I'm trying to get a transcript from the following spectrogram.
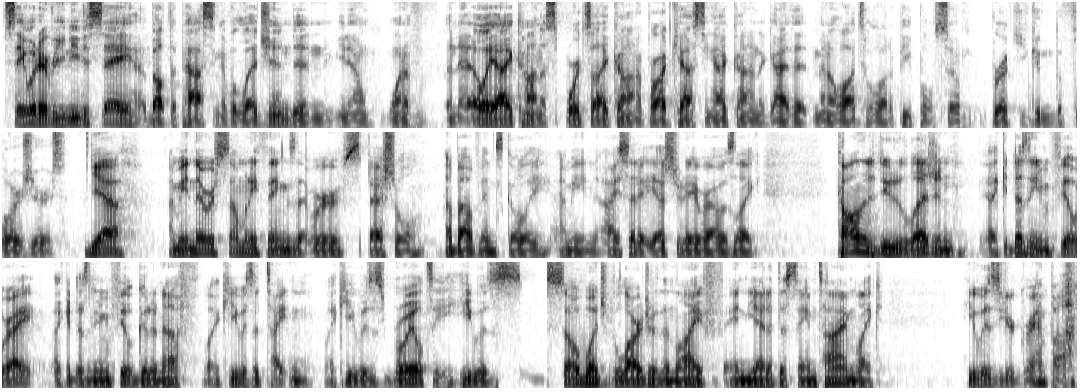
say whatever you need to say about the passing of a legend and you know one of an LA icon, a sports icon, a broadcasting icon, and a guy that meant a lot to a lot of people. So Brooke, you can the floor is yours. Yeah. I mean, there were so many things that were special about Vin Scully. I mean, I said it yesterday where I was like, calling a dude a legend, like it doesn't even feel right. Like it doesn't even feel good enough. Like he was a titan. Like he was royalty. He was so much larger than life. And yet at the same time, like he was your grandpa.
